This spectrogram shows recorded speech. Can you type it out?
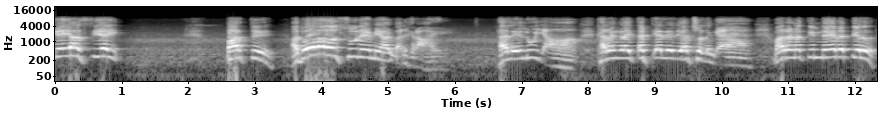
கேயாசியை பார்த்து அதோ சூனேமியாள் வருகிறாய். ஹalleluya கரங்களை தட்டி சொல்லுங்க. மரணத்தின் நேரத்தில்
